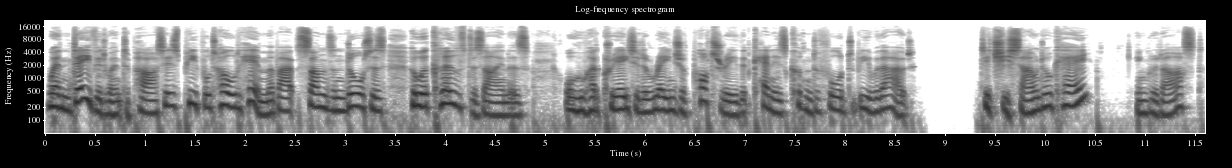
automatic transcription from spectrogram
When David went to parties, people told him about sons and daughters who were clothes designers or who had created a range of pottery that Kennys couldn't afford to be without. Did she sound okay? Ingrid asked.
